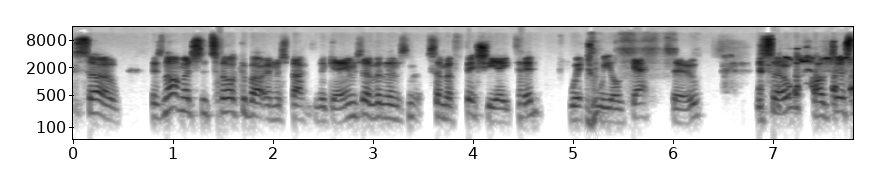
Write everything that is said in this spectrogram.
So there's not much to talk about in respect to the games other than some, some officiating, which we'll get to. So I'll just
